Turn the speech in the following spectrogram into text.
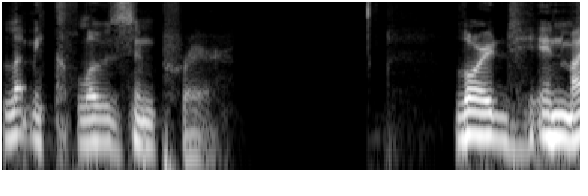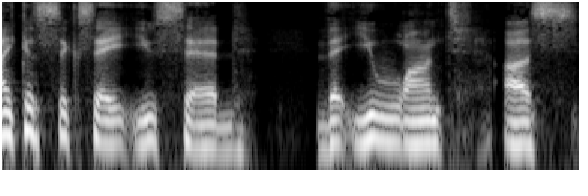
let me close in prayer. Lord, in Micah 6 8, you said that you want us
